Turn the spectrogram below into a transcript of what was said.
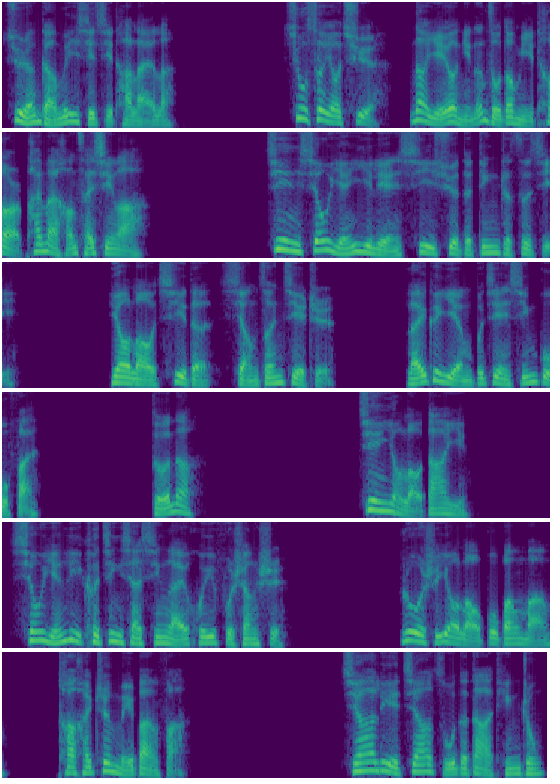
居然敢威胁起他来了！就算要去，那也要你能走到米特尔拍卖行才行啊！见萧炎一脸戏谑的盯着自己，药老气的想钻戒指，来个眼不见心不烦。得呢。见药老答应，萧炎立刻静下心来恢复伤势。若是药老不帮忙，他还真没办法。加列家族的大厅中，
